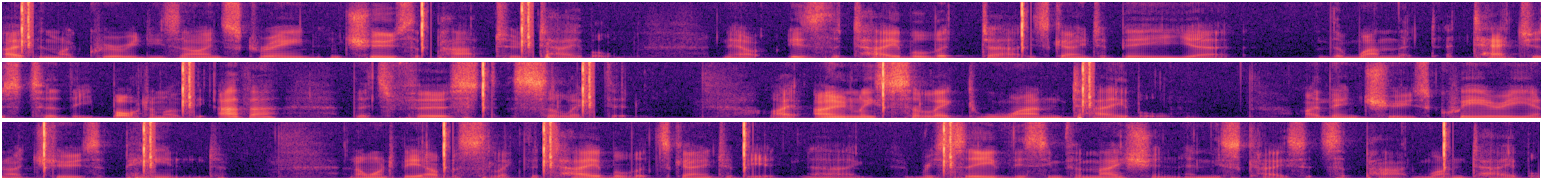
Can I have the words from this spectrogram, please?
open my query design screen and choose the part 2 table. Now is the table that uh, is going to be uh, the one that attaches to the bottom of the other that's first selected. I only select one table. I then choose query and I choose append. And I want to be able to select the table that's going to be uh, receive this information. In this case it's a part 1 table.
